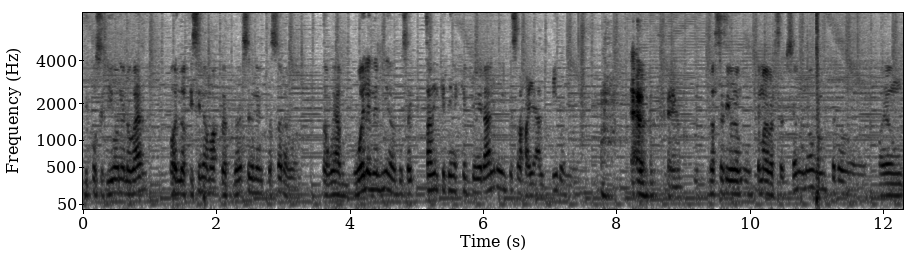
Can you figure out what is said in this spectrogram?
dispositivo en el hogar o en la oficina más perversa que una impresora, weón. Las weas huelen el miedo, pues saben que tienes que imprimir algo y empiezan a fallar al tiro, weón. Claro. No sé si es un, tema de percepción o no, weón, pero un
